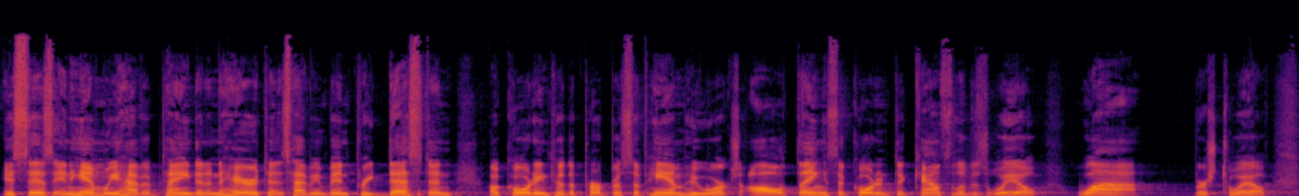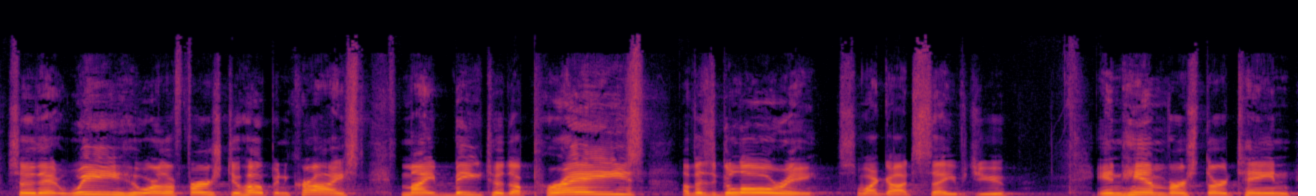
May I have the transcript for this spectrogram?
It says, In him we have obtained an inheritance, having been predestined according to the purpose of him who works all things according to the counsel of his will. Why? Verse 12. So that we who are the first to hope in Christ might be to the praise of his glory. That's why God saved you. In him, verse 13,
